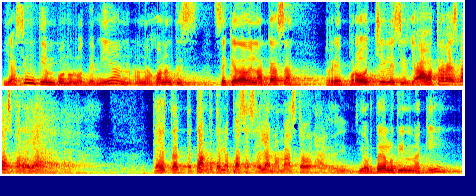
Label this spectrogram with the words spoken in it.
y hace un tiempo no lo tenían. Ana Juan antes se quedaba en la casa reproche y le decir, ya otra vez vas para allá. Tanto te la pasas allá nomás. Y ahorita ya lo tienen aquí.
